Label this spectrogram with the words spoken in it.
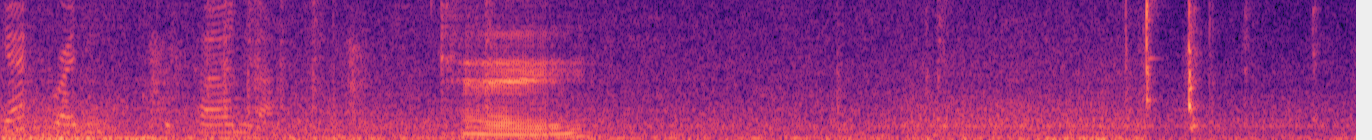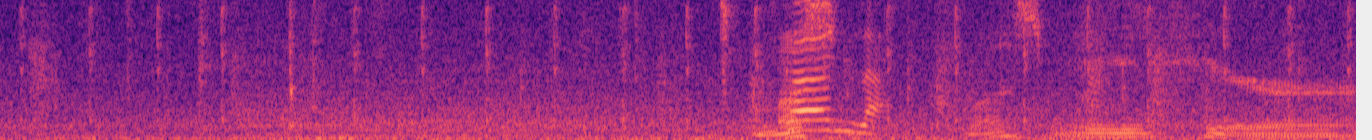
Get ready to turn left. Okay. Must Turn left. must be here.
